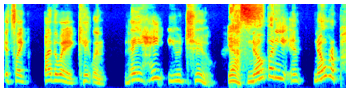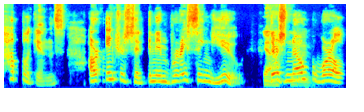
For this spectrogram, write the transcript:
it's like. By the way, Caitlyn, they hate you too. yes, Nobody in no Republicans are interested in embracing you. Yeah. There's no world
